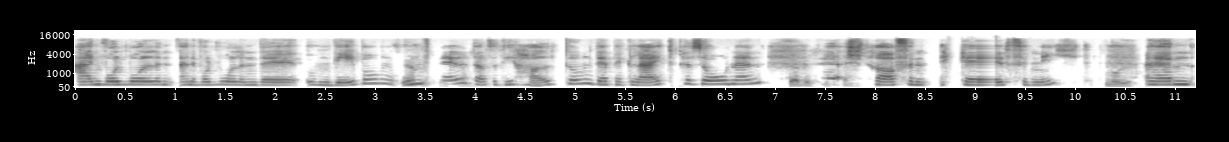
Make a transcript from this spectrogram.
ein Wohlwollen, eine wohlwollende Umgebung, Sehr Umfeld, wichtig, ja. also die Haltung der Begleitpersonen. Wichtig, äh, Strafen helfen nicht. Ähm,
